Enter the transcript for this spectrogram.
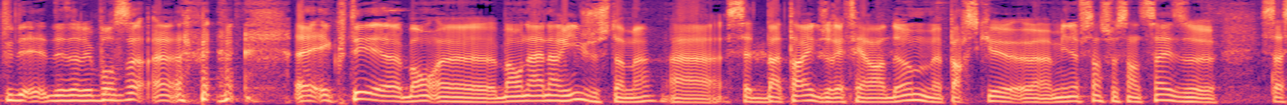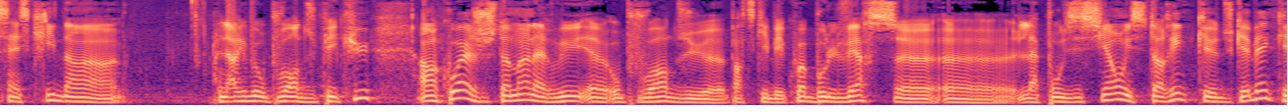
Tout, désolé pour ça. écoutez, bon, ben, on en arrive justement à cette bataille du référendum parce que 1976, ça s'inscrit dans l'arrivée au pouvoir du PQ. En quoi, justement, l'arrivée euh, au pouvoir du euh, Parti québécois bouleverse euh, la position historique du Québec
